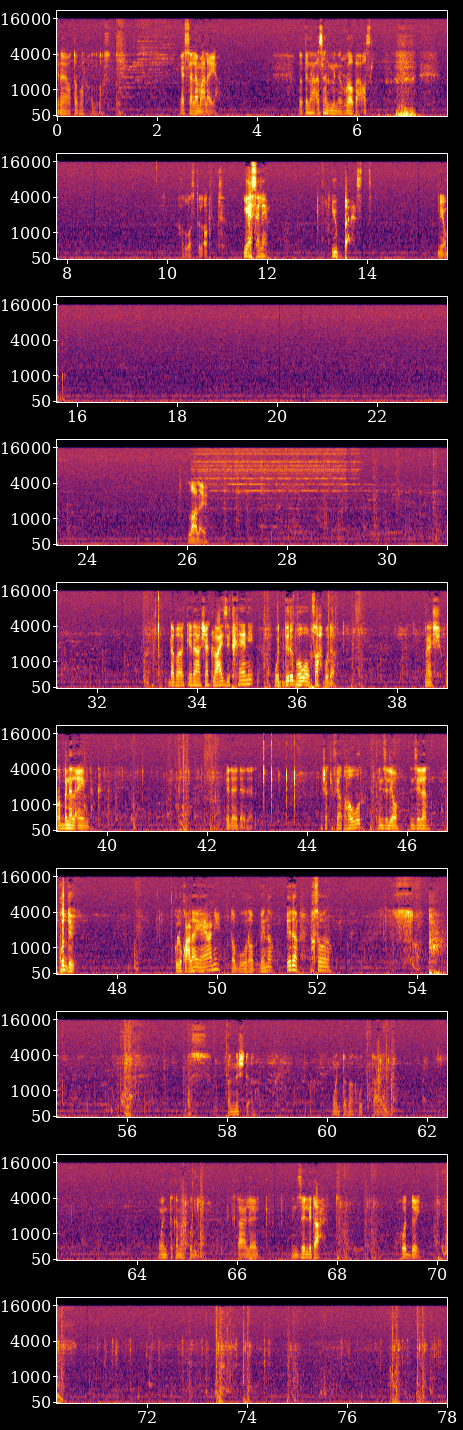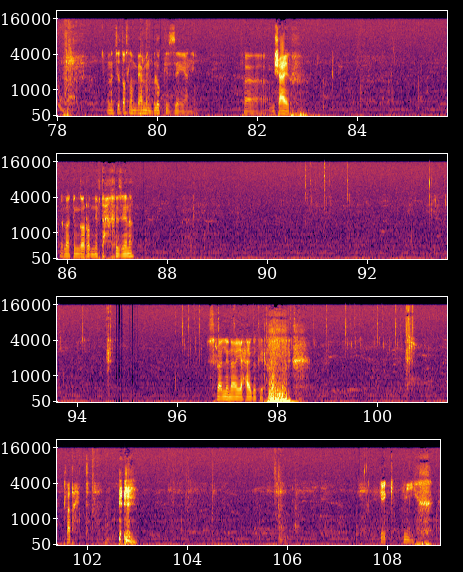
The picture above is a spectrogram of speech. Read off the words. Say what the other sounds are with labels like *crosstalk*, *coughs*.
كده يعتبر خلصت. يا سلام عليا. ده طلع أسهل من الرابع أصلا. *laughs* خلصت الأرض. يا سلام. يو باست يما الله عليا. ده بقى كده شكله عايز يتخانق واتضرب هو وصاحبه ده. ماشي. وربنا لا قايم لك. إيه ده إيه ده إيه ده شكل فيها تهور. انزل يا انزل يلا. خد دي. كلكوا عليا يعني؟ طب وربنا. إيه ده؟ يا خسارة. بس فنشت آه. وانت بقى خد تعالى وانت كمان خد تعالى لي. انزل لي تحت. خد دي. أنا نسيت أصلا بيعمل بلوك إزاي يعني فمش عارف. دلوقتي نجرب نفتح خزانة. اسرق لنا أي حاجة كده. فتحت *coughs* كيك مي. *laughs*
